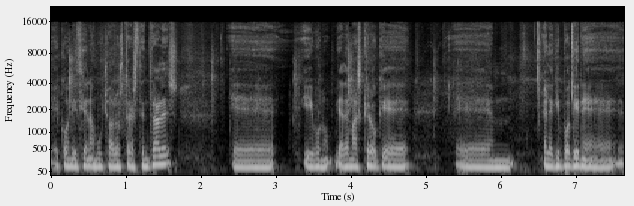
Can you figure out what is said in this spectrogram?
eh, condiciona mucho a los tres centrales. Eh, y bueno, y además creo que eh, el equipo tiene,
